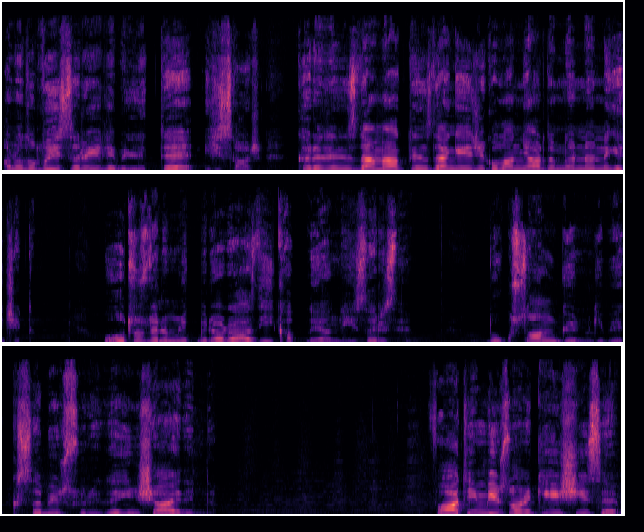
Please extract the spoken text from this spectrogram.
Anadolu Hisarı ile birlikte Hisar, Karadeniz'den ve Akdeniz'den gelecek olan yardımların önüne geçecekti. Bu 30 dönümlük bir araziyi kaplayan Hisar ise 90 gün gibi kısa bir sürede inşa edildi. Fatih'in bir sonraki işi ise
